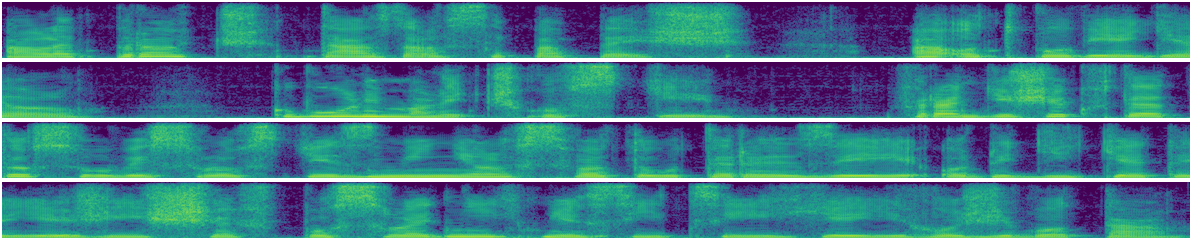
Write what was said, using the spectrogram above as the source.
Ale proč, tázal se papež. A odpověděl, kvůli maličkosti. František v této souvislosti zmínil svatou Terezii od dítěte Ježíše v posledních měsících jejího života.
